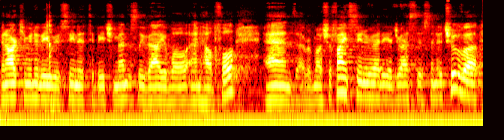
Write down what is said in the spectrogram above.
in our community we've seen it to be tremendously valuable and helpful. And uh, Moshe Feinstein already addressed this in a tshuva,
